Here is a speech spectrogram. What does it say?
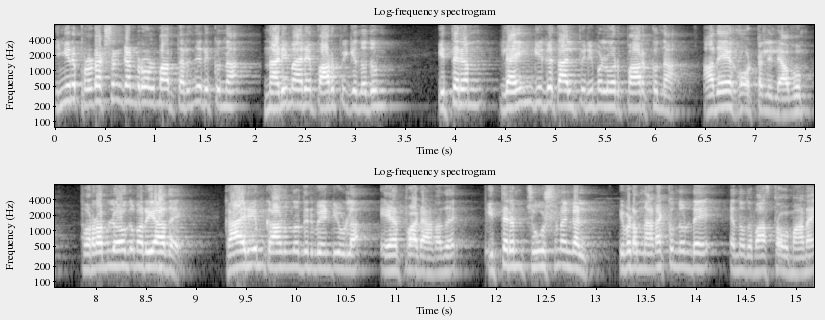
ഇങ്ങനെ പ്രൊഡക്ഷൻ കൺട്രോൾമാർ തെരഞ്ഞെടുക്കുന്ന നടിമാരെ പാർപ്പിക്കുന്നതും ഇത്തരം ലൈംഗിക താല്പര്യമുള്ളവർ പാർക്കുന്ന അതേ ഹോട്ടലിലാവും. പുറം ലോകമറിയാതെ കാര്യം കാണുന്നതിന് വേണ്ടിയുള്ള ഏർപ്പാടാണത്. ഇത്തരം ചൂഷണങ്ങൾ ഇവിടെ നടക്കുന്നുണ്ട് എന്നത് വാസ്തവമാണ്.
